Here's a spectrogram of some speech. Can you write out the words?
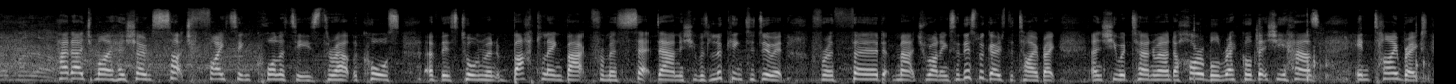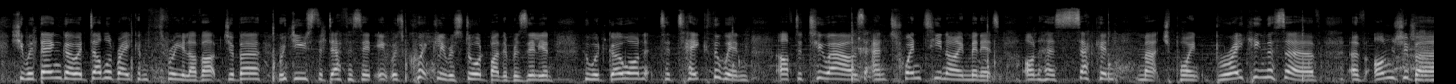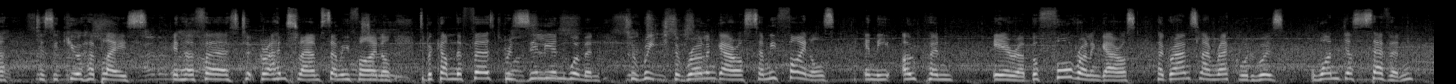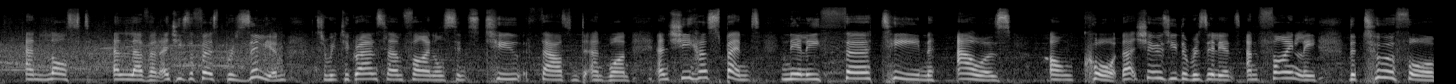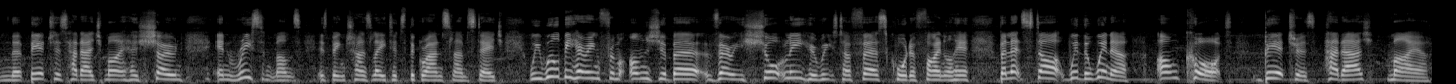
Haddad Maia has shown such fighting qualities throughout the course of this tournament, battling back from a set down, and she was looking to do it for a third match running. So this would go to the tiebreak, and she would turn around a horrible record that she has in tiebreaks. She would then go a double break and three love up. Jabeur reduced the deficit. It was quickly restored by the Brazilian, who would go on to take the win after two hours and 29 minutes on her second match point, breaking the serve of Jabeur to secure her place in her first Grand Slam semi final to become the first Brazilian woman to reach the Roland Garros semi finals in the Open era. Before Roland Garros, her Grand Slam record was won just seven and lost 11. And she's the first Brazilian to reach a Grand Slam final since 2001. And she has spent nearly 13 hours on court. That shows you the resilience. And finally, the tour form that Beatriz Haddad Maia has shown in recent months is being translated to the Grand Slam stage. We will be hearing from Jabeur very shortly, who reached her first quarter final here. But let's start with the winner on court, Beatriz Haddad Maia.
